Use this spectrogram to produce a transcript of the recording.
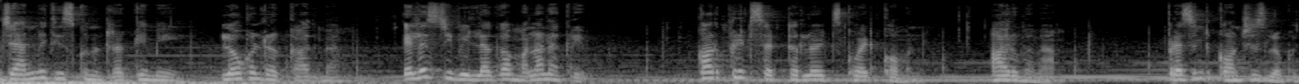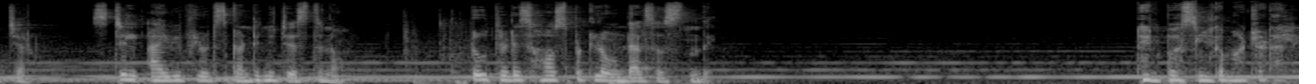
జాన్వి తీసుకున్న డ్రగ్ ఏమి లోకల్ డ్రగ్ కాదు మ్యామ్ ఎల్ఎస్డి వీళ్ళగా మలానా క్రీమ్ కార్పొరేట్ సెక్టర్లో ఇట్స్ క్వైట్ కామన్ ఆరుమ మ్యామ్ ప్రజెంట్ కాన్షియస్లోకి వచ్చారు. స్టిల్ ఐవీ ఫ్లూయిడ్స్ కంటిన్యూ చేస్తున్నాం. టూ త్రీ డేస్ హాస్పిటల్లో ఉండాల్సి వస్తుంది. నేను పర్సనల్గా మాట్లాడాలి.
